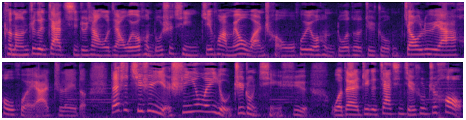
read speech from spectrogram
可能这个假期就像我讲，我有很多事情计划没有完成，我会有很多的这种焦虑呀、后悔啊之类的。但是其实也是因为有这种情绪，我在这个假期结束之后，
